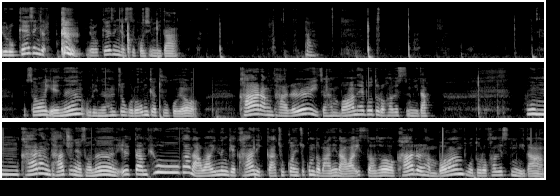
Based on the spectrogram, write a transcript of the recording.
요렇게 생겼 요렇게 생겼을 것입니다. 그래서 얘는 우리는 한쪽으로 옮겨 두고요. 가랑 다를 이제 한번 해보도록 하겠습니다. 음, 가랑 다 중에서는 일단 표가 나와 있는 게 가니까 조건이 조금 더 많이 나와 있어서 가를 한번 보도록 하겠습니다.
